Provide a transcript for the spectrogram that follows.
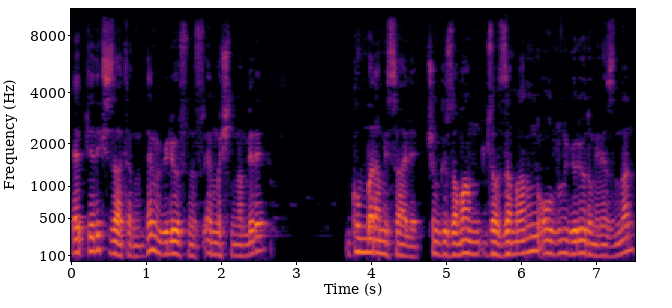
Hep dedik zaten değil mi biliyorsunuz en başından beri. Kumbara misali. Çünkü zaman zamanın olduğunu görüyordum en azından.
